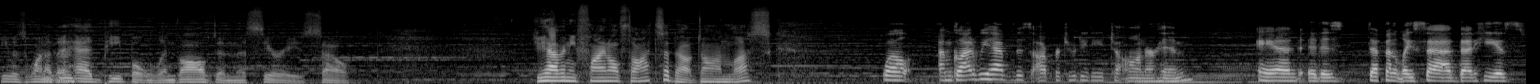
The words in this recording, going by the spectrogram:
He was one of the Mhm. head people involved in this series. So, do you have any final thoughts about Don Lusk? Well, I'm glad we have this opportunity to honor him. And it is definitely sad that he is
